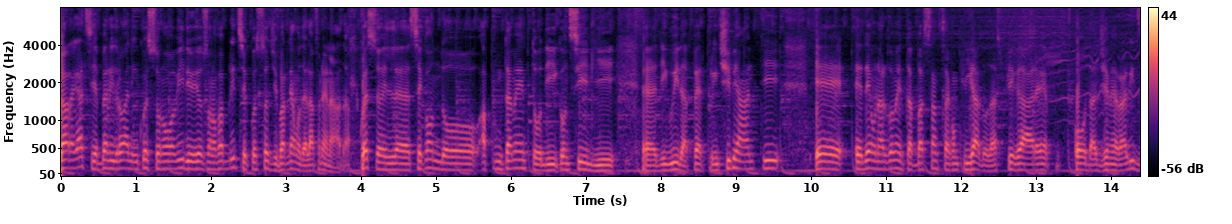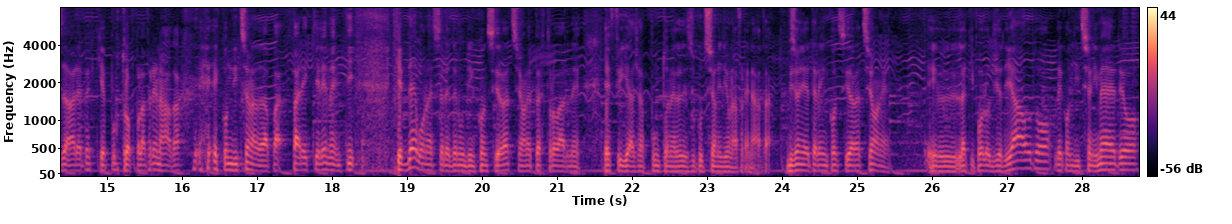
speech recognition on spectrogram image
Ciao ragazzi e ben ritrovati in questo nuovo video, io sono Fabrizio e quest'oggi parliamo della frenata. Questo è il secondo appuntamento di consigli eh, di guida per principianti e, ed è un argomento abbastanza complicato da spiegare o da generalizzare perché purtroppo la frenata è condizionata da pa parecchi elementi che devono essere tenuti in considerazione per trovarne efficacia appunto nell'esecuzione di una frenata. Bisogna tenere in considerazione il, la tipologia di auto, le condizioni meteo,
